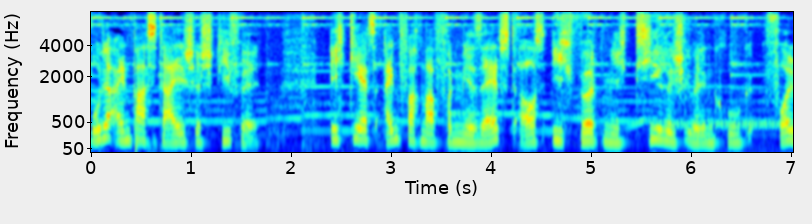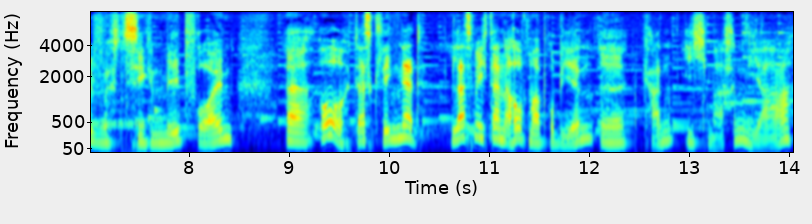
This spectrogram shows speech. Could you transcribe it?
oder ein paar stylische Stiefel. Ich gehe jetzt einfach mal von mir selbst aus. Ich würde mich tierisch über den Krug vollwürzigen Met freuen. Äh, oh, das klingt nett. Lass mich dann auch mal probieren. Äh, kann ich machen, ja.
